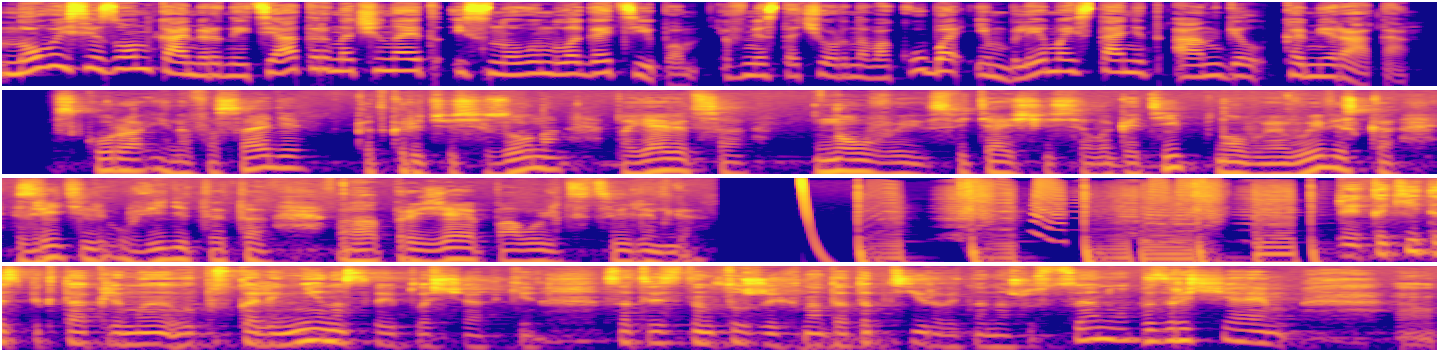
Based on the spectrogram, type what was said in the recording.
Новый сезон камерный театр начинает и с новым логотипом. Вместо черного куба эмблемой станет ангел Камерата. Скоро и на фасаде к открытию сезона появится новый светящийся логотип, новая вывеска. Зритель увидит это, а, проезжая по улице Цвиллинга. Какие-то спектакли мы выпускали не на своей площадке, соответственно, тоже их надо адаптировать на нашу сцену. Возвращаем а,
